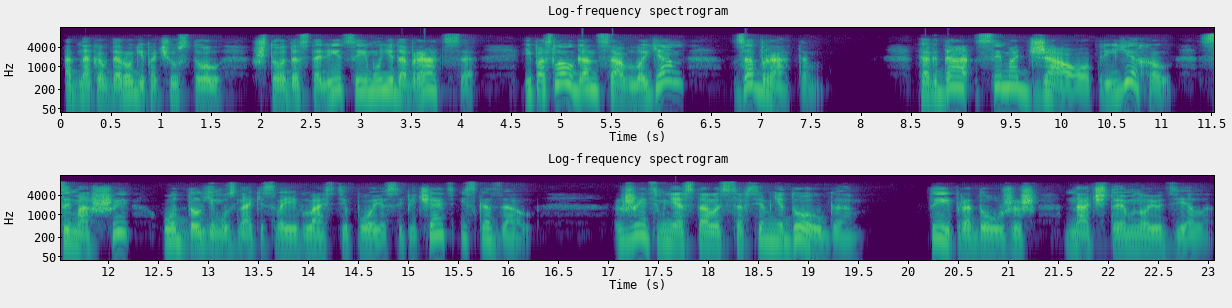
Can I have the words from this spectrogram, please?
Однако в дороге почувствовал, что до столицы ему не добраться, и послал гонца в Лоян за братом. Когда Сыма Джао приехал, Сымаши отдал ему знаки своей власти, пояс и печать, и сказал, «Жить мне осталось совсем недолго. Ты продолжишь начатое мною дело».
